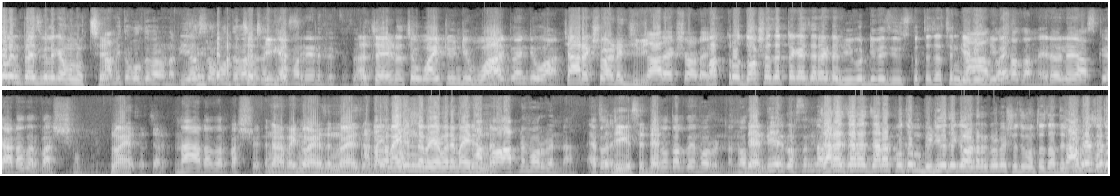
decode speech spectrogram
বলেন প্রাইসগুলো কেমন হচ্ছে? আমি তো বলতে পারব না ভিউয়ার্সরা বলতে আচ্ছা পারবে কেমন আছে। রেটে দিতেছে। আচ্ছা এটা হচ্ছে Y twenty one twenty one চার একশো আঠাশ জিবি চার একশো আঠাশ মাত্র দশ হাজার টাকায় যারা একটা ভিভোর ডিভাইস ইউজ করতে চাচ্ছেন গেমিং ডিভাইস এটা হলে আজকে আট হাজার পাঁচশো। না আট হাজার পাঁচশো না ভাই নয় হাজার নয় হাজার। ভাই মাইরেন না ভাই আমার মাইরেন না। আপনি- আপনি মরবেন না। এত আচ্ছা, ঠিক আছে, দেন। তাড়াতাড়ি মরবেন না। নতুন বিয়ে করছেন না। যারা যারা যারা প্রথম ভিডিও থেকে অর্ডার করবে শুধুমাত্র তাদের জন্য।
